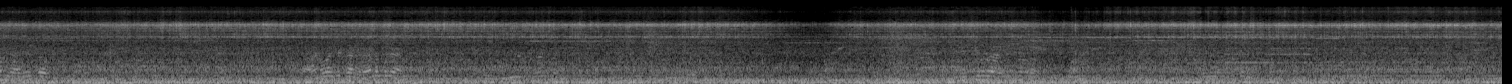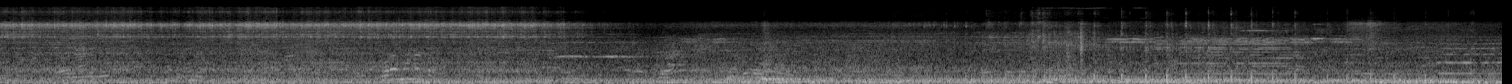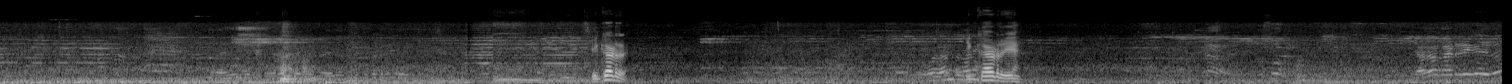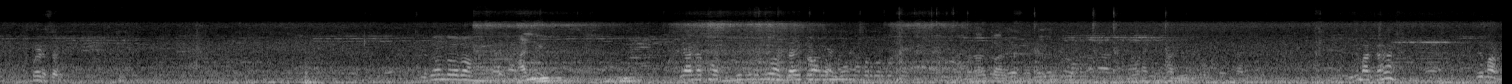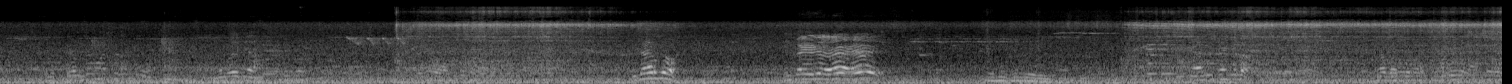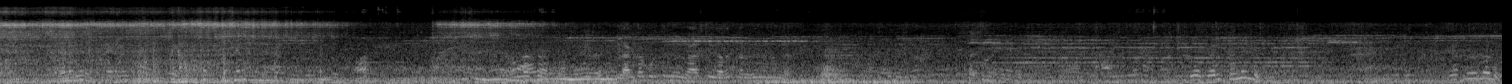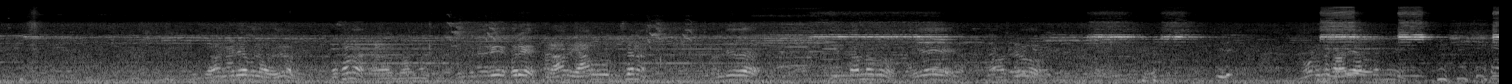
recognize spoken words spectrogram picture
ಗೊತ್ತಾಗಲ್ರಿ ಈ ಕಡ್ರಿ. ಈ ಕಡ್ರಿ. ಬಿಡಿ ಸರ್. ಇದೊಂದು ಇದು ಮಾಡ್ತಾನ ಇದು ಮಾಡ. इधर दो इनका ये है चालीस किलो ना बच्चे ब्लैक का लास्ट ही। कर दिया मैंने कर करने ಯಾರು ಯಾರು ಮಿಷನ ಅಂದಿದ ಅನ್ನೋದು ಏ ನೋಡಿದ್ರೆ ಗಾಡಿ ಹಾಕ್ತಾನೆ.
